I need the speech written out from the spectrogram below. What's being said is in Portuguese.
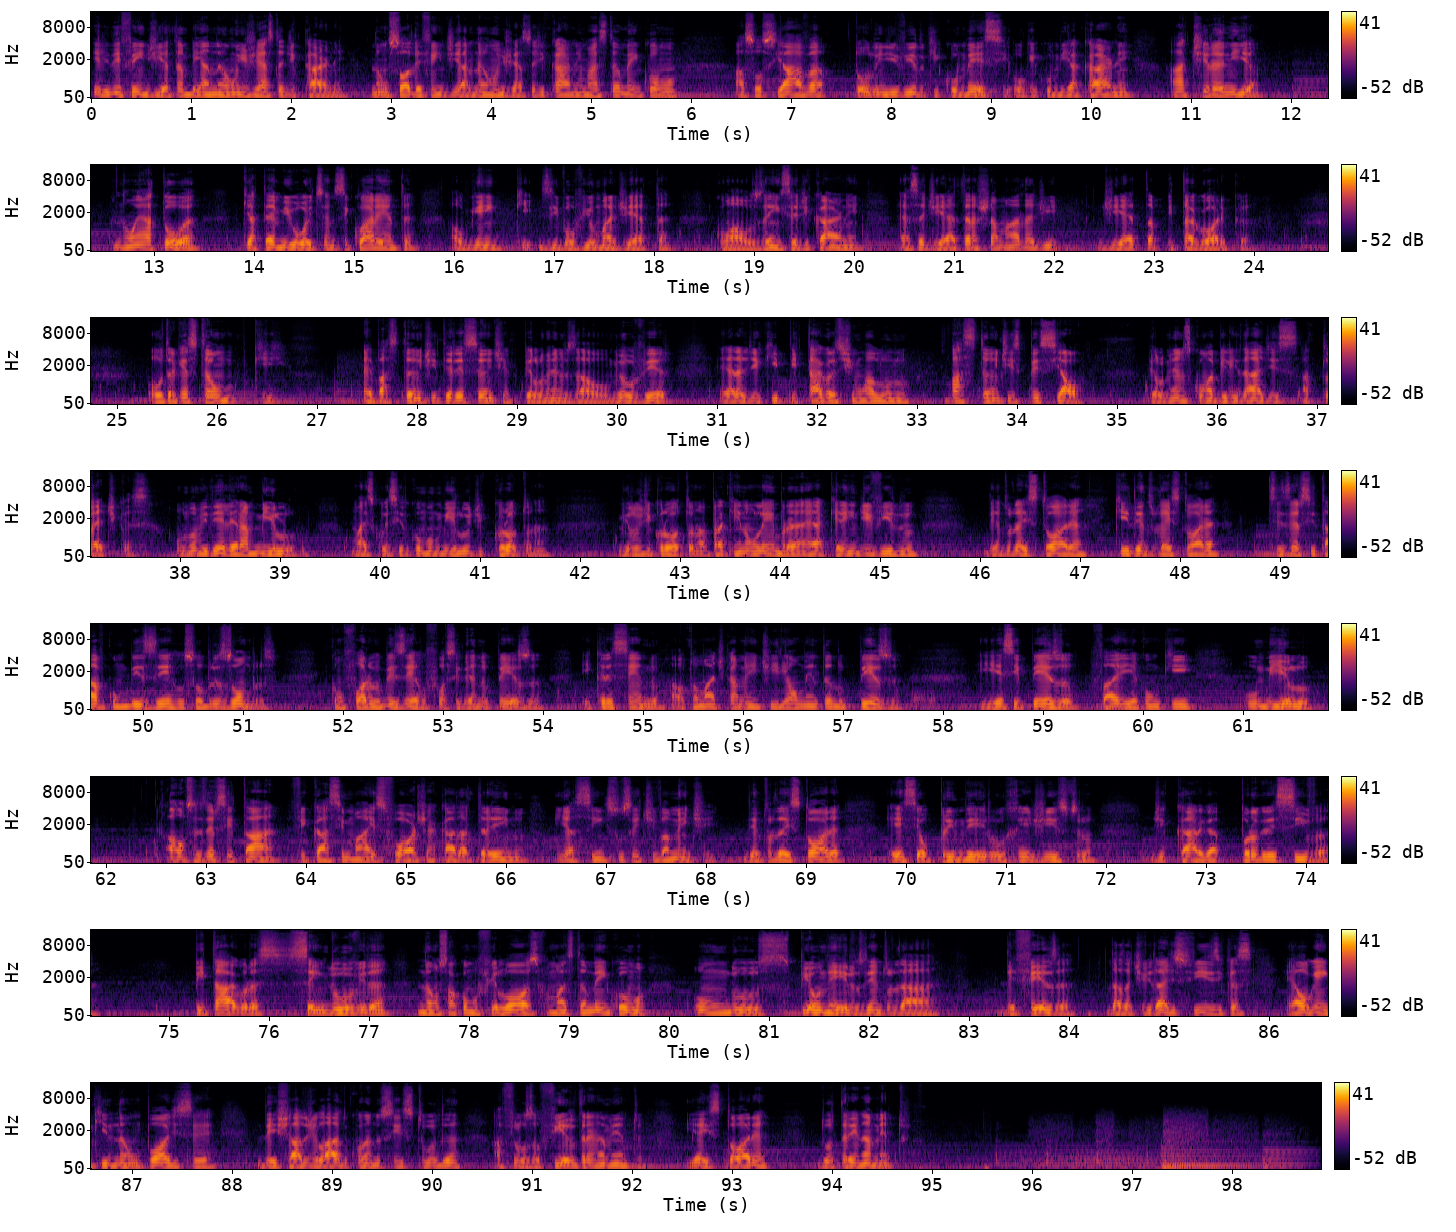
ele defendia também a não ingesta de carne. Não só defendia a não ingesta de carne, mas também como associava todo indivíduo que comesse ou que comia carne à tirania. Não é à toa que até 1840 alguém que desenvolvia uma dieta com ausência de carne, essa dieta era chamada de dieta pitagórica. Outra questão que é bastante interessante, pelo menos ao meu ver, era de que Pitágoras tinha um aluno bastante especial, pelo menos com habilidades atléticas. O nome dele era Milo, mais conhecido como Milo de Crotona. Milo de Crotona, para quem não lembra, é aquele indivíduo dentro da história que, dentro da história, se exercitava com um bezerro sobre os ombros. Conforme o bezerro fosse ganhando peso e crescendo, automaticamente iria aumentando o peso. E esse peso faria com que o Milo, ao se exercitar, ficasse mais forte a cada treino e assim sucessivamente. Dentro da história, esse é o primeiro registro de carga progressiva. Pitágoras, sem dúvida, não só como filósofo, mas também como um dos pioneiros dentro da defesa das atividades físicas, é alguém que não pode ser deixado de lado quando se estuda a filosofia do treinamento e a história do treinamento.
